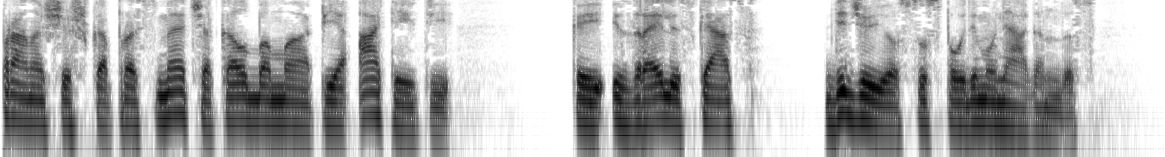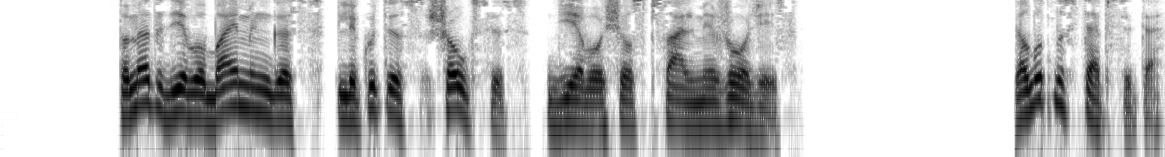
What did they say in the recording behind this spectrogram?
pranašiška prasme čia kalbama apie ateitį, kai Izraelis kes didžiojo suspaudimo negandas. Tuomet Dievo baimingas likutis šauksis Dievo šios psalmės žodžiais. Galbūt nustepsite.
